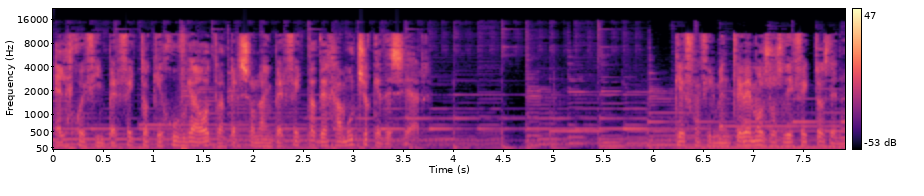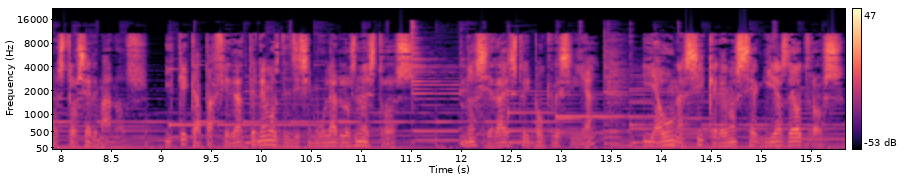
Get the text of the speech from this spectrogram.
el juez imperfecto que juzga a otra persona imperfecta deja mucho que desear. qué fácilmente vemos los defectos de nuestros hermanos, y qué capacidad tenemos de disimular los nuestros. ¿No será esto hipocresía? Y aún así queremos ser guías de otros,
